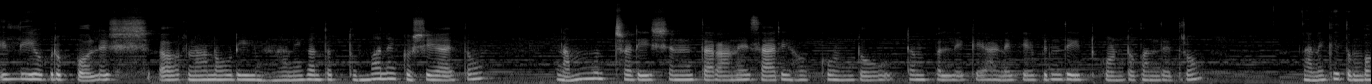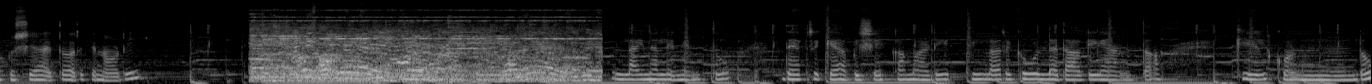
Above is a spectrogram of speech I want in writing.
ಇಲ್ಲಿ ಒಬ್ಬರು ಪೋಲಿಷ್ ಅವ್ರನ್ನ ನೋಡಿ ನನಗಂತೂ ತುಂಬಾ ಖುಷಿ ಆಯಿತು. ನಮ್ಮ ಟ್ರೆಡಿಷನ್ ಥರನೇ ಸ್ಯಾರಿ ಹಾಕ್ಕೊಂಡು ಟೆಂಪಲ್ಲಿಗೆ ಹಣೆಗೆ ಬಿಂದಿ ಇಟ್ಕೊಂಡು ಬಂದಿದ್ರು. ನನಗೆ ತುಂಬ ಖುಷಿ ಆಯಿತು ಅವರಿಗೆ ನೋಡಿ. ಲೈನಲ್ಲಿ ನಿಂತು ದೇವರಿಗೆ ಅಭಿಷೇಕ ಮಾಡಿ ಎಲ್ಲರಿಗೂ ಒಳ್ಳೆಯದಾಗಲಿ ಅಂತ ಕೇಳಿಕೊಂಡು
